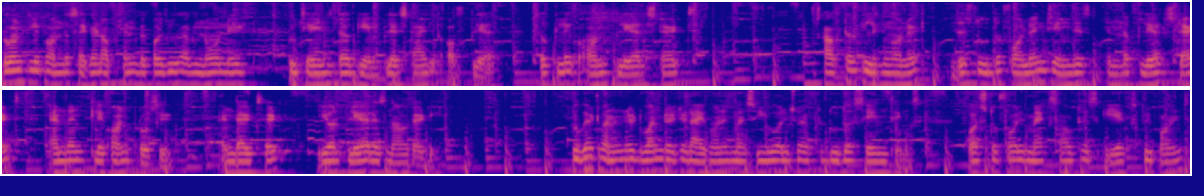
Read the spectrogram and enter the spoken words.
Don't click on the second option because you have no need to change the gameplay style of player. So click on player stats. After clicking on it, just do the following changes in the player stats and then click on proceed. And that's it, your player is now ready. To get 101 rated iconic Messi, you also have to do the same things. First of all, max out his EXP points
